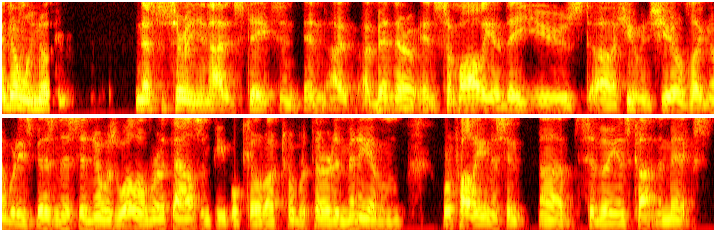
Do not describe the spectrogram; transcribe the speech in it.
I don't really know necessarily in the United States, and, and I, have been there in Somalia. They used uh, human shields like nobody's business, and there was well over a thousand people killed October third, and many of them were probably innocent uh, civilians caught in the mix.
